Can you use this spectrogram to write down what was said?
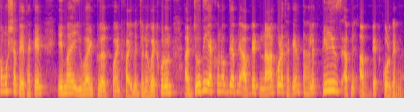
সমস্যা পেয়ে থাকেন এমআই ইউআই টুয়েলভ পয়েন্ট ফাইভের জন্য ওয়েট করুন। আর যদি এখন অবধি আপনি আপডেট না করে থাকেন, তাহলে প্লিজ আপনি আপডেট করবেন না।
